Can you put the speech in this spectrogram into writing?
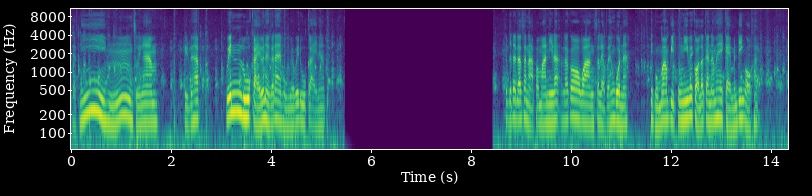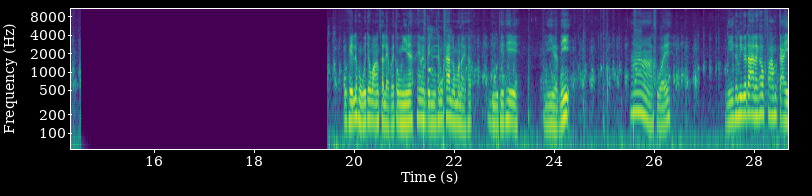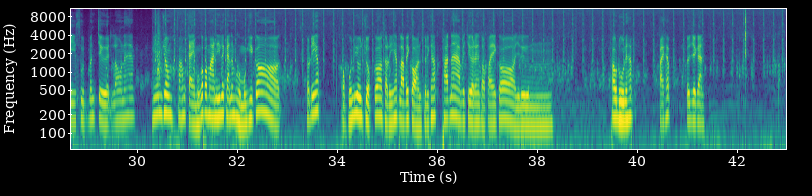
แบบนี้หืมสวยงามปิดไปครับ เว้นรูไก่ไว้หน่อยก็ได้ผมอยากไปดูไก่นะครับก็จะได้ลักษณะประมาณนี้แล้วแล้วก็วางสแลบไว้ข้างบนนะที่ผมวางปิดตรงนี้ไว้ก่อนแล้วกันนะไม่ให้ไก่มันเด้งออกครับโอเคแล้วผมก็จะวางสแลบไว้ตรงนี้นะให้มันเป็นขั้นๆลงมาหน่อยครับ ดูเท่ๆนี่แบบนี้ อ่าสวย นี่เท่านี้ก็ได้แล้วครับฟาร์มไก่สุดบันเจิดเรานะครับท่านผู้ชมฟาร์มไก่ผมก็ประมาณนี้แล้วกันนะผมโอเคก็สวัสดีครับขอบคุณที่ดูจบก็สวัสดีครับลาไปก่อนสวัสดีครับพาร์ทหน้าไปเจออะไรต่อไปก็อย่าลืมเข้าดูนะครับ ไปครับเราเจอกัน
